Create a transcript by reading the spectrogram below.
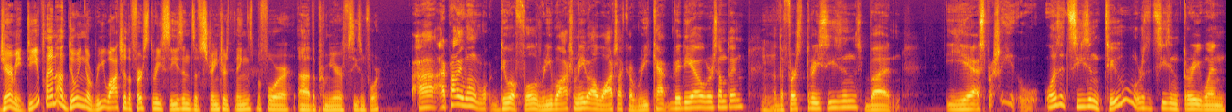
Jeremy, do you plan on doing a rewatch of the first three seasons of Stranger Things before uh, the premiere of season four? Uh, I probably won't do a full rewatch. Maybe I'll watch like a recap video or something of the first three seasons. But yeah, especially was it season two or was it season three when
